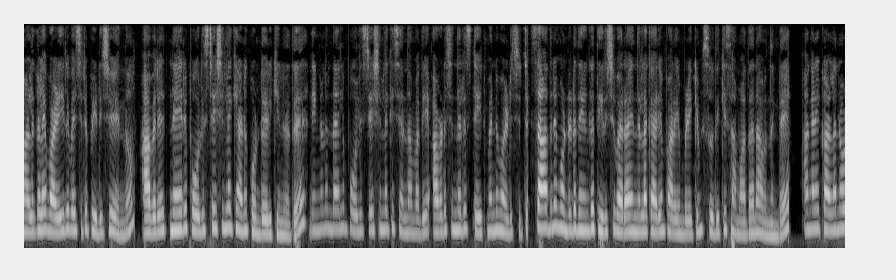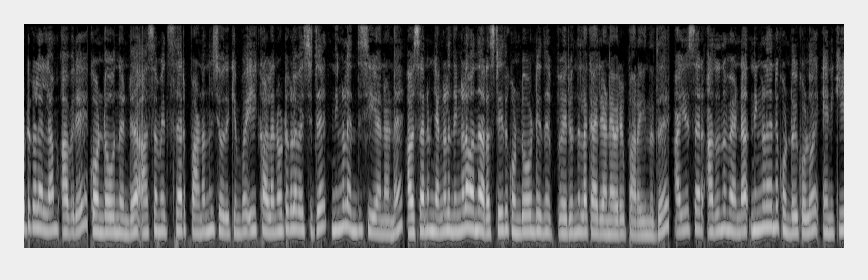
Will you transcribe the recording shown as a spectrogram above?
ആളുകളെ വഴിയിൽ വെച്ചിട്ട് പിടിച്ചു എന്നും അവർ നേരെ പോലീസ് സ്റ്റേഷനിലേക്കാണ് കൊണ്ടുവരിക്കുന്നത്. നിങ്ങൾ എന്തായാലും പോലീസ് സ്റ്റേഷനിലേക്ക് ചെന്നാൽ മതി. അവിടെ ചെന്നൊരു സ്റ്റേറ്റ്മെന്റ് മേടിച്ചിട്ട് സാധനം കൊണ്ടിട്ട് നിങ്ങൾക്ക് തിരിച്ചു വരാം എന്നുള്ള കാര്യം പറയുമ്പോഴേക്കും സുധിക്ക് സമാധാനമാവുന്നുണ്ട് അങ്ങനെ കള്ളനോട്ടുകളെല്ലാം അവർ കൊണ്ടുപോകുന്നുണ്ട്. ആ സമയത്ത് സാർ പണം എന്ന് ചോദിക്കുമ്പോൾ ഈ കള്ളനോട്ടുകൾ വെച്ചിട്ട് നിങ്ങൾ എന്ത് ചെയ്യാനാണ്? അവസാനം ഞങ്ങൾ നിങ്ങളെ വന്ന് അറസ്റ്റ് ചെയ്ത് കൊണ്ടുപോകേണ്ടി വരും എന്നുള്ള കാര്യമാണ് അവർ പറയുന്നത്. അയ്യോ സാർ അതൊന്നും വേണ്ട. നിങ്ങൾ തന്നെ കൊണ്ടുപോയിക്കോളൂ. എനിക്ക്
